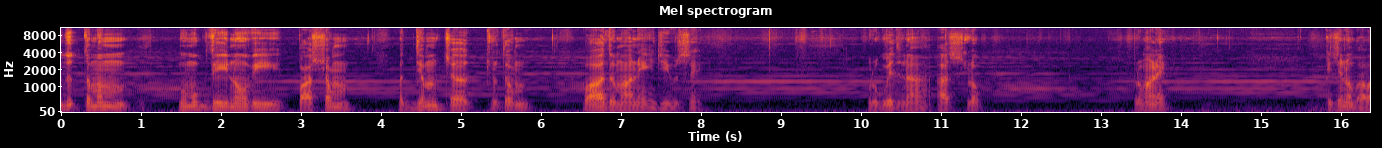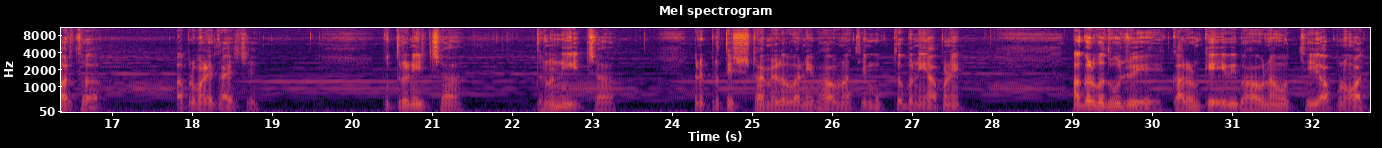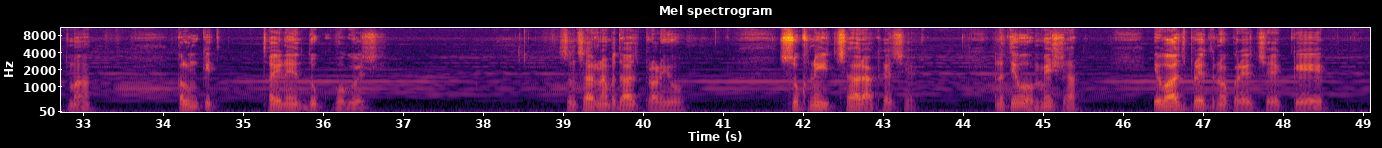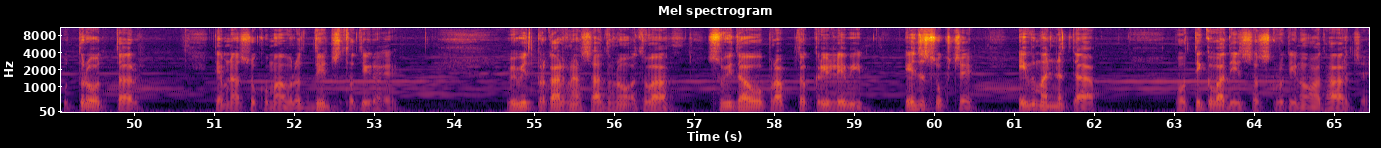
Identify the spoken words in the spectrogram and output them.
ઉદુત્તમમ મુમુગ્ધિનો વી પાશમ મધ્યમ ચ શ્રુતમ વાદમાને જીવશે ઋગ્વેદના આ શ્લોક પ્રમાણે કે જેનો ભાવાર્થ આ પ્રમાણે થાય છે, પુત્રની ઈચ્છા, ધનની ઈચ્છા અને પ્રતિષ્ઠા મેળવવાની ભાવનાથી મુક્ત બની આપણે આગળ વધવું જોઈએ, કારણ કે એવી ભાવનાઓથી આપણો આત્મા કલંકિત થઈને દુઃખ ભોગવે છે. સંસારના બધા જ પ્રાણીઓ સુખની ઈચ્છા રાખે છે અને તેઓ હંમેશા એવા જ પ્રયત્નો કરે છે કે ઉત્તરોત્તર તેમના સુખમાં વૃદ્ધિ જ થતી રહે. વિવિધ પ્રકારના સાધનો અથવા સુવિધાઓ પ્રાપ્ત કરી લેવી એ જ સુખ છે. એવી માન્યતા ભૌતિકવાદી સંસ્કૃતિનો આધાર છે.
